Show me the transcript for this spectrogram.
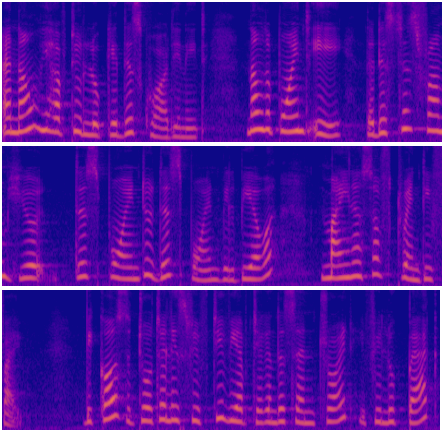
And now we have to locate this coordinate. Now the point A the distance from here this point to this point will be our minus of 25 because the total is 50 we have taken the centroid. If you look back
